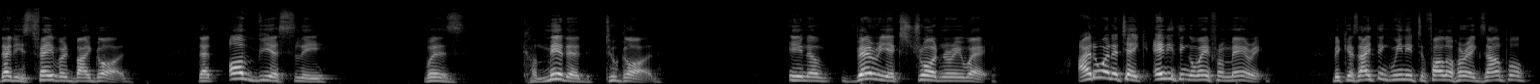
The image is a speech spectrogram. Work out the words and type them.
that is favored by God, that obviously was committed to God in a very extraordinary way. I don't want to take anything away from Mary because I think we need to follow her example.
